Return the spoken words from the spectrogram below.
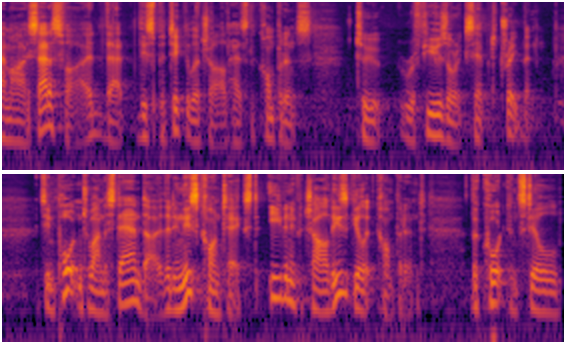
am I satisfied that this particular child has the competence to refuse or accept treatment? It's important to understand, though, that in this context, even if a child is Gillick competent, the court can still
